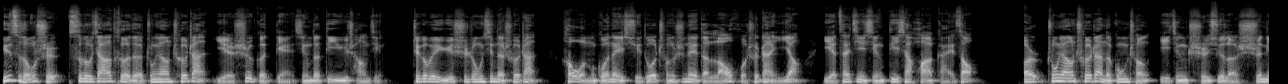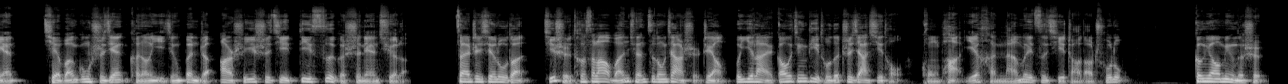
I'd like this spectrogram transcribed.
与此同时，斯图加特的中央车站也是个典型的地狱场景。这个位于市中心的车站，和我们国内许多城市内的老火车站一样，也在进行地下化改造。而中央车站的工程已经持续了十年，且完工时间可能已经奔着二十一世纪第四个十年去了。在这些路段，即使特斯拉完全自动驾驶这样不依赖高精地图的智驾系统，恐怕也很难为自己找到出路。更要命的是，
